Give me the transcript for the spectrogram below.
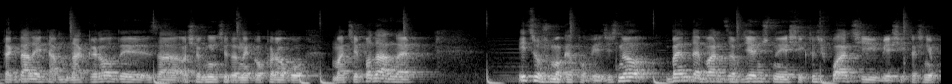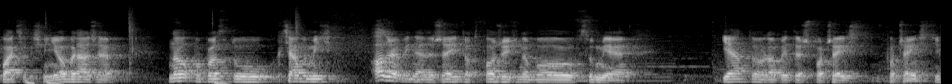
i tak dalej, tam nagrody za osiągnięcie danego progu macie podane. I cóż mogę powiedzieć, no będę bardzo wdzięczny jeśli ktoś płaci, jeśli ktoś nie płaci to się nie obrażę. No po prostu chciałbym mieć odrobinę lżej to tworzyć, no bo w sumie ja to robię też po części, po części.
